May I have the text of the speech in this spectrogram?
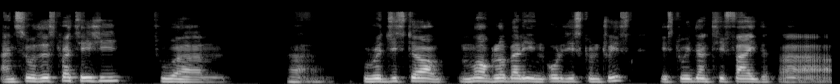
And so the strategy to, um, uh, register more globally in all these countries is to identify uh,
